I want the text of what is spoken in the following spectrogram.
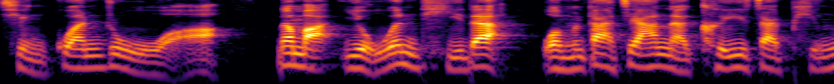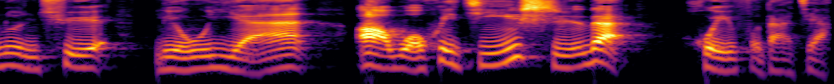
请关注我。那么有问题的，我们大家呢可以在评论区留言啊，我会及时的回复大家。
